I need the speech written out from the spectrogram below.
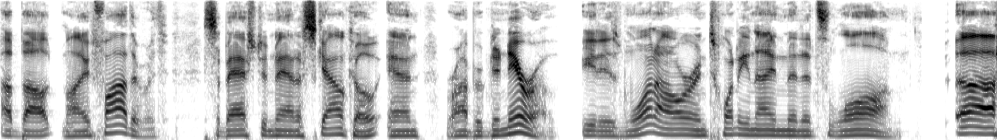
about my father with Sebastian Maniscalco and Robert De Niro. It is one hour and 29 minutes long. Uh,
